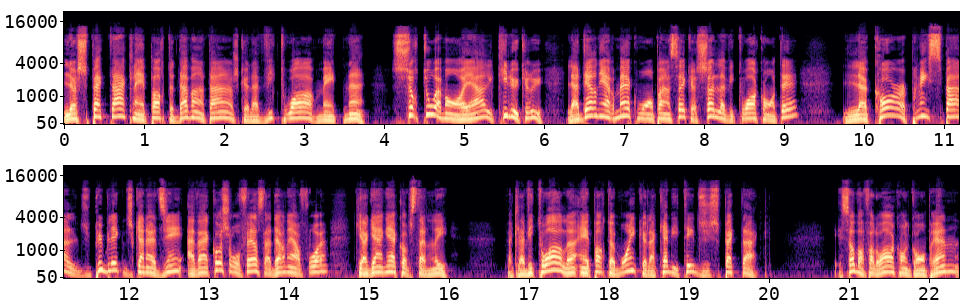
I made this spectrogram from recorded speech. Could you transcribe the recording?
le spectacle importe davantage que la victoire maintenant. Surtout à Montréal, qui le cru? La dernière mec où on pensait que seule la victoire comptait, le corps principal du public du Canadien avait à couche aux fesses la dernière fois qu'il a gagné à Coupe Stanley. Fait que la victoire, là, importe moins que la qualité du spectacle. Et ça, va falloir qu'on le comprenne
